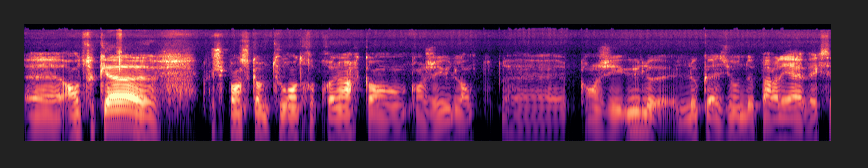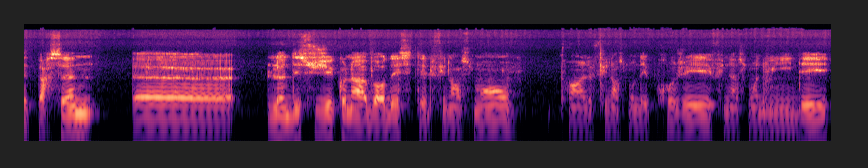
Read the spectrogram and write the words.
Euh, en tout cas, euh, je pense comme tout entrepreneur, quand, quand j'ai eu euh, l'occasion de parler avec cette personne, l'un des sujets qu'on a abordé, c'était le financement, enfin le financement des projets, financement d'une idée,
